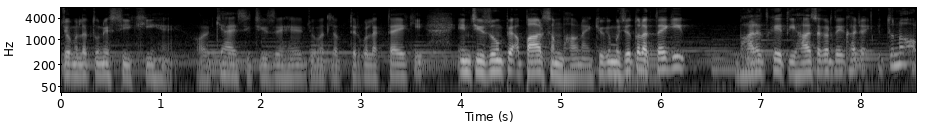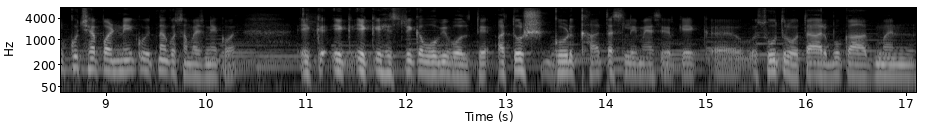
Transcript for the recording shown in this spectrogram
जो मतलब तूने सीखी हैं और क्या ऐसी चीज़ें हैं जो मतलब तेरे को लगता है कि इन चीज़ों पे अपार संभावना है? क्योंकि मुझे तो लगता है कि भारत का इतिहास अगर देखा जाए, इतना कुछ है पढ़ने को, इतना कुछ समझने को है। एक एक एक हिस्ट्री का वो भी बोलते हैं, अतुष गुड़ खा तस्लीम ऐसे करके एक सूत्र होता है, अरबों का आगमन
